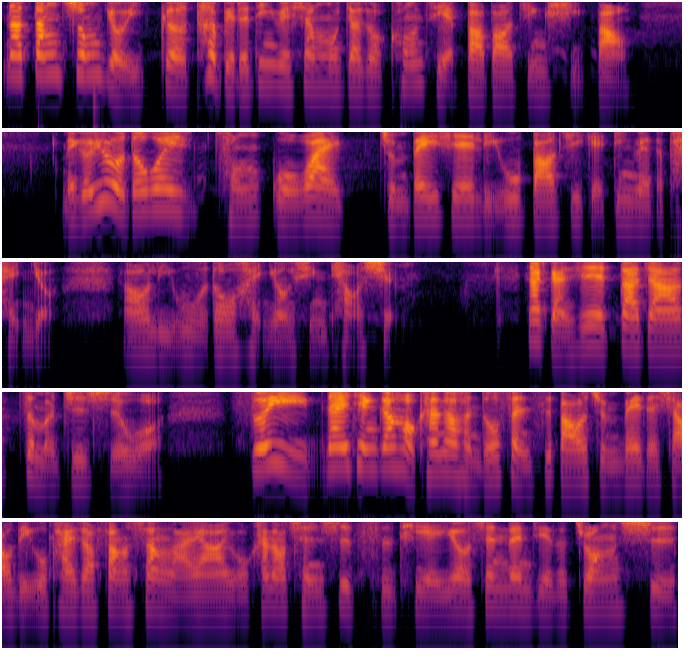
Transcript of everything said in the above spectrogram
那当中有一个特别的订阅项目叫做“空姐抱抱惊喜包”。每个月我都会从国外准备一些礼物包寄给订阅的朋友，然后礼物我都很用心挑选。那感谢大家这么支持我，所以那一天刚好看到很多粉丝把我准备的小礼物拍照放上来啊，我看到城市磁铁，也有圣诞节的装饰、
